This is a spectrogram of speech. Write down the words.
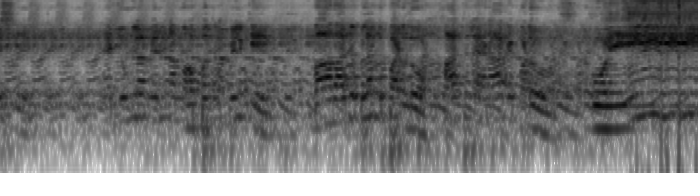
गुजारिश है। जुमला मेरे ना मोहब्बत ना मिलके बाबा जो बुलंद पढ़ लो, हाथ लहरा के पढ़ो। कोई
